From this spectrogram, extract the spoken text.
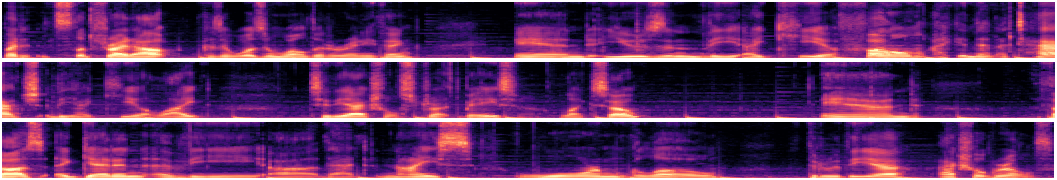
But it slips right out because it wasn't welded or anything. And using the IKEA foam I can then attach the IKEA light to the actual strut base like so. And thus getting the uh, that nice warm glow through the uh, actual grills.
